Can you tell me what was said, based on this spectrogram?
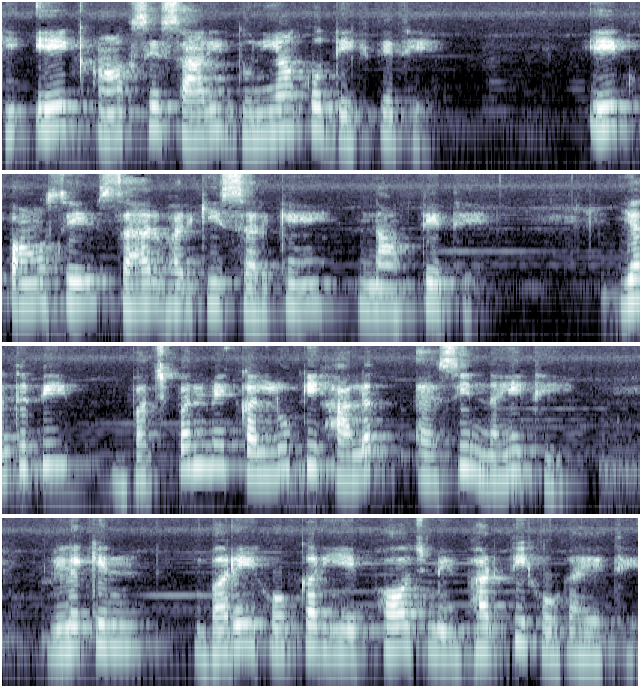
कि एक आँख से सारी दुनिया को देखते थे। एक पाँव से शहर भर की सड़कें नापते थे। यद्यपि बचपन में कल्लू की हालत ऐसी नहीं थी, लेकिन बड़े होकर ये फौज में भर्ती हो गए थे।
